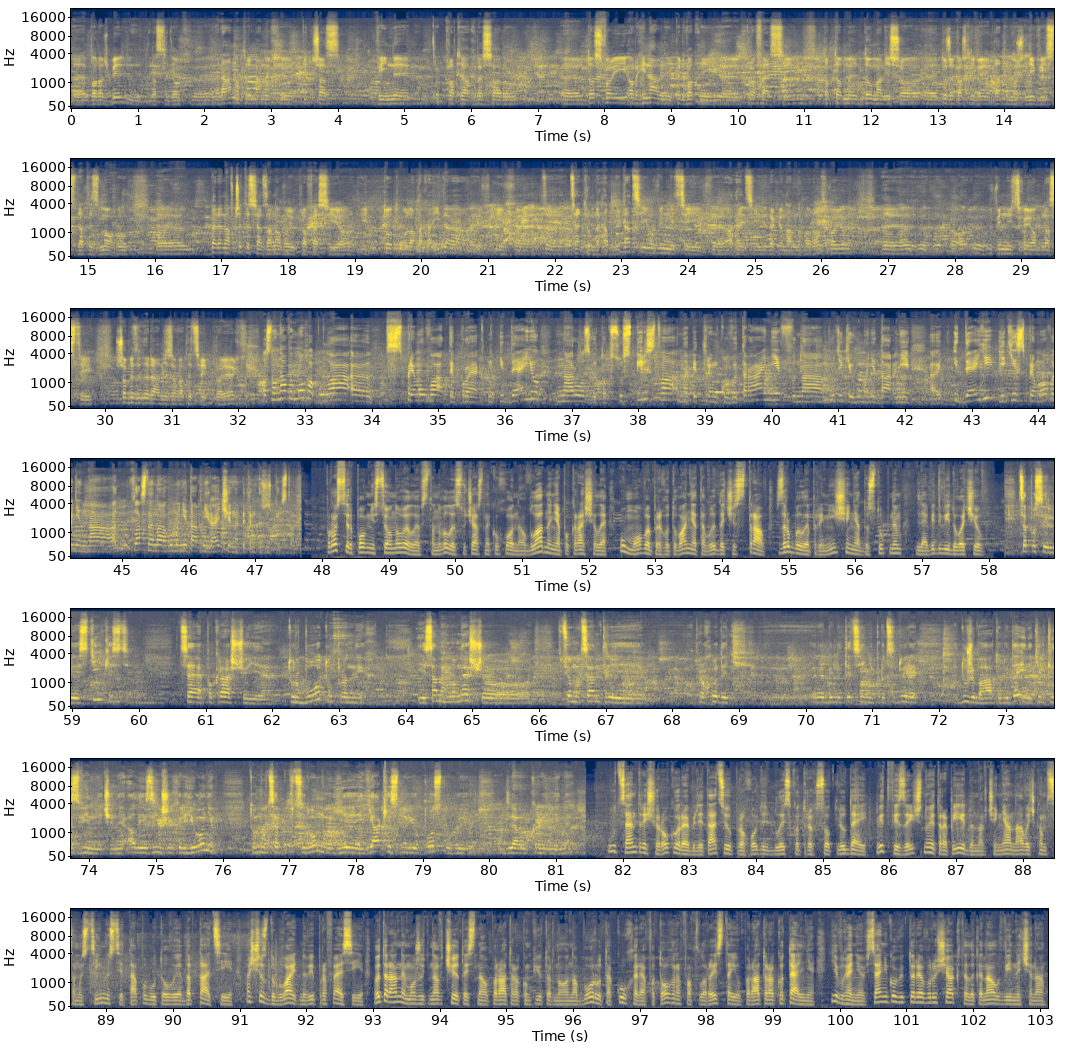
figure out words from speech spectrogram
е, боротьби внаслідок е, ран, отриманих е, під час війни проти агресору е, до своєї оригінальної первotnej е, професії. Тобто ми думали, що е, дуже важливо є дати можливість, дати змогу е, перенавчитися за новою професією. І тут була така ідея і в, і в Centrum Rehabilitacji u Winnicy i w Agencji Regionalnego Rozwoju е, в Вінницької області, щоб реалізувати цей проєкт. Основна вимога була е, спрямувати проектну ідею на розвиток суспільства, на підтримку ветеранів, на будь-які гуманітарні е, ідеї, які спрямовані на ну, власне на гуманітарні речі на підтримку суспільства. Простір повністю оновили, встановили сучасне кухонне обладнання, покращили умови приготування та видачі страв, зробили приміщення доступним для відвідувачів. Це посилює стійкість, це покращує турботу про них. І саме головне, що в цьому центрі проходить реабілітаційні процедури дуже багато людей, і не тільки з Вінниччини, але й з інших регіонів. Тому це в цілому є якісною послугою для України. У центрі щороку реабілітацію проходять близько 300 людей від фізичної терапії до навчання навичкам самостійності та побутової адаптації, а ще здобувають нові професії. Ветерани можуть навчитись на оператора комп'ютерного набору та кухаря, фотографа, флориста і оператора котельні. Євгенія Овсяніков, Вікторія Ворущак, телеканал Вінниччина.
